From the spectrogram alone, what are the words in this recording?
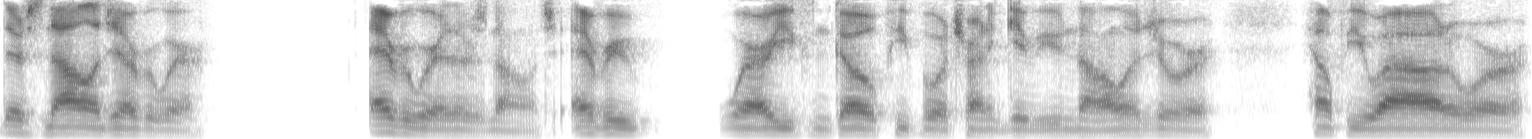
there's knowledge everywhere. Everywhere there's knowledge. Everywhere you can go, people are trying to give you knowledge or help you out or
